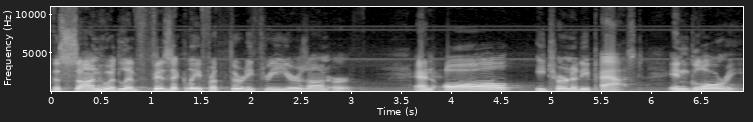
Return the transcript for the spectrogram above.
The Son who had lived physically for 33 years on earth and all eternity past in glory,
